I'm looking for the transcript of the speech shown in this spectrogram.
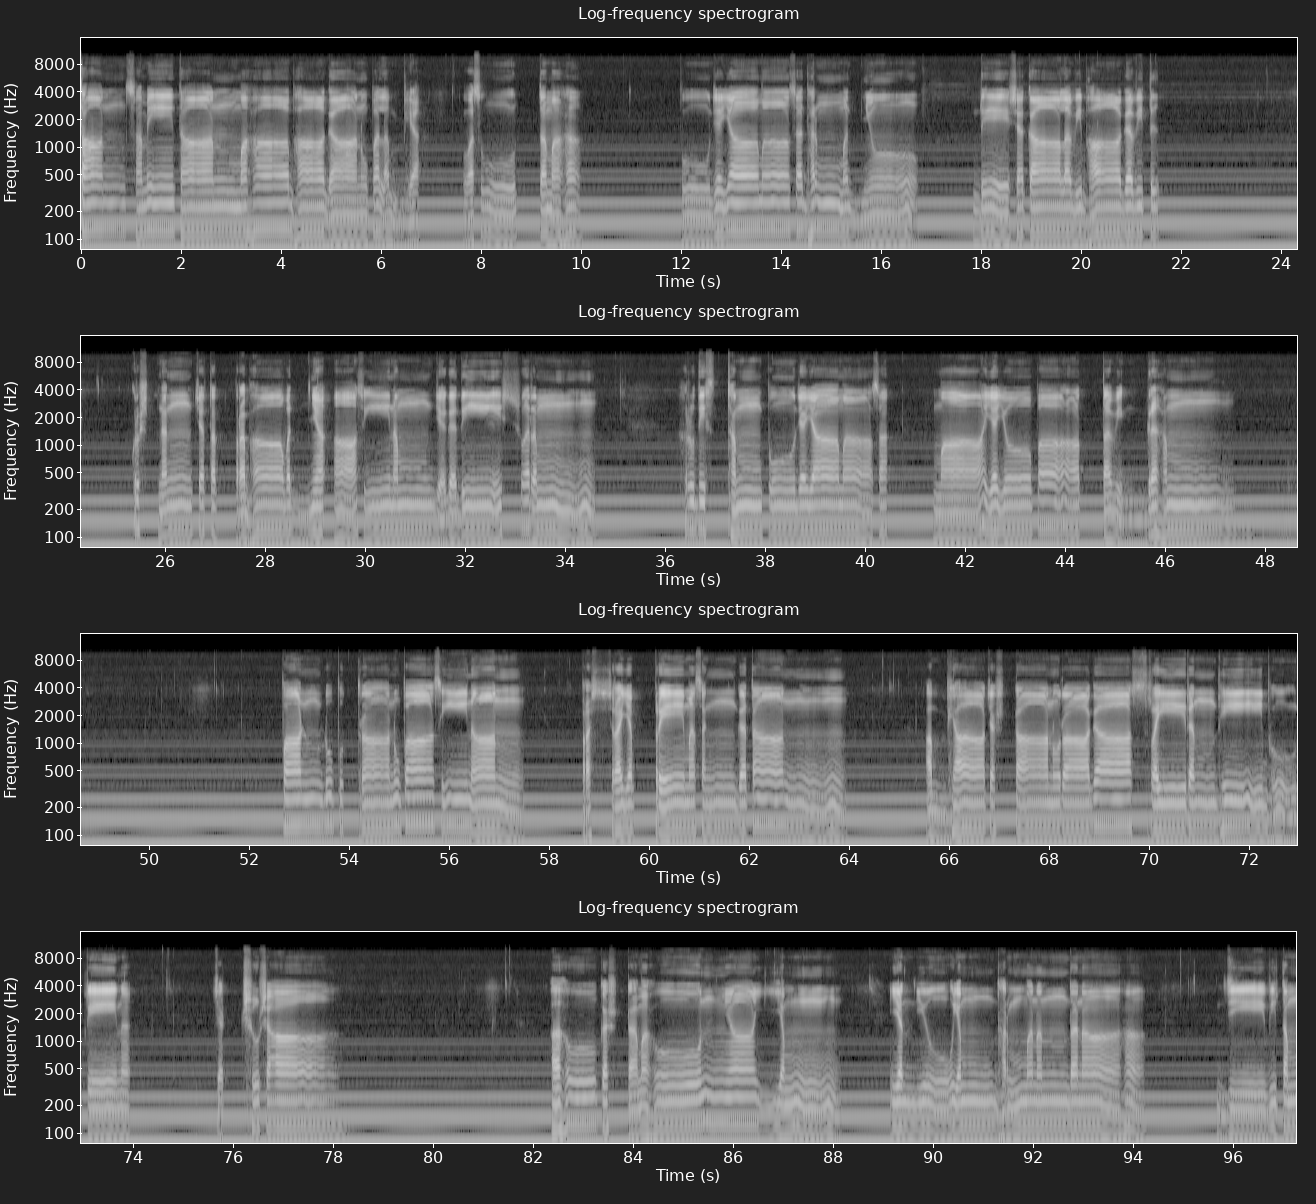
तान् समेतान् महाभागानुपलभ्य वसूत्तमः। पूजयामास धर्मज्ञो देशकालविभागवित्। कृष्णं च तत्प्रभावज्ञम् विजिज्ञ आसीनं जगदीश्वरम् हृदि स्थं पूजयामास माययोपात्तविग्रहम् पाण्डुपुत्रानुपासीनान् प्रश्रयप्रेमसङ्गतान् अभ्याचष्टानुरागाश्रैरन्धीभूतेन चक्षुषा अहो कष्टमहोन्याय्यम् यद्यूयं धर्मनन्दनाः जीवितं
